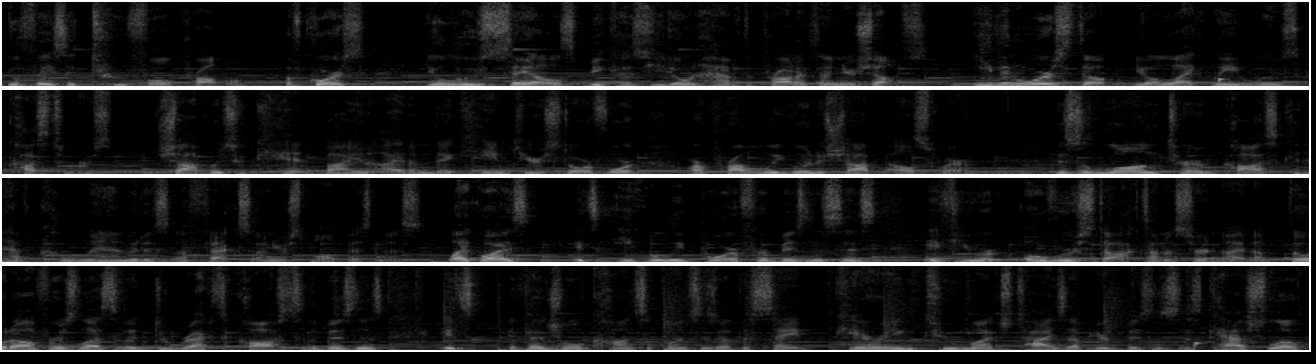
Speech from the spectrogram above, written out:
you'll face a twofold problem. Of course, you'll lose sales because you don't have the product on your shelves. Even worse though, you'll likely lose customers. Shoppers who can't buy an item they came to your store for are probably going to shop elsewhere. This long term cost can have calamitous effects on your small business. Likewise, it's equally poor for businesses if you are overstocked on a certain item. Though it offers less of a direct cost to the business, its eventual consequences are the same. Carrying too much ties up your business's cash flow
